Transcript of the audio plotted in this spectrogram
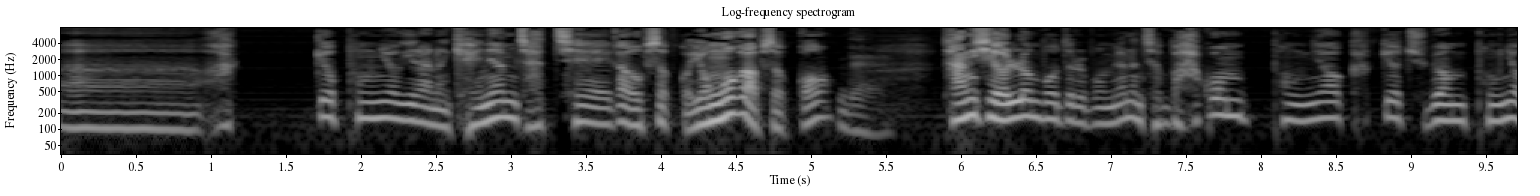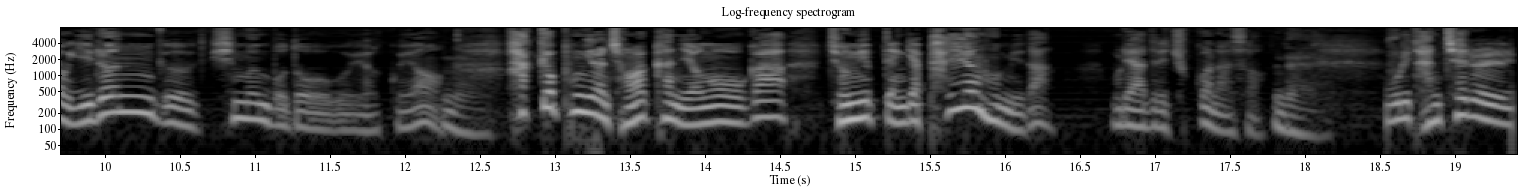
어, 학 교 폭력이라는 개념 자체가 없었고 용어가 없었고 네. 당시 언론 보도를 보면은 전부 학원 폭력, 학교 주변 폭력 이런 그 신문 보도였고요. 네. 학교 폭력은 정확한 용어가 정립된 게 8년 후입니다. 우리 아들이 죽고 나서. 네. 우리 단체를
